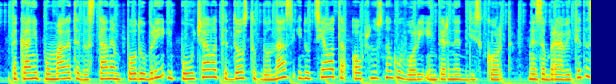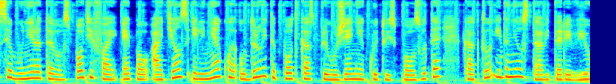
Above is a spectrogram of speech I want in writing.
Така ни помагате да станем по-добри и получавате достъп до нас и до цялата общност на Говори Интернет Дискорд. Не забравяйте да се абонирате в Spotify, Apple iTunes или някое от другите подкаст приложения, които използвате, както и да ни оставите ревю.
